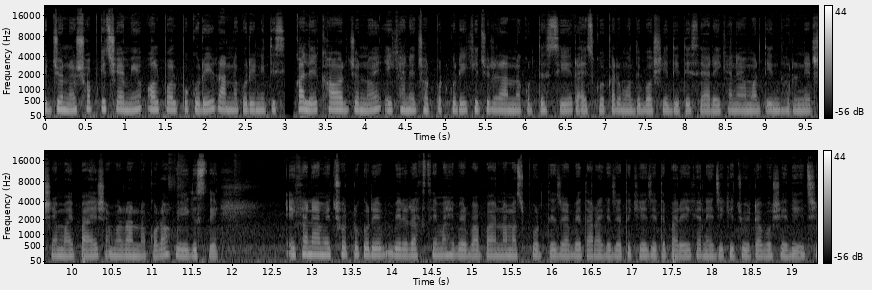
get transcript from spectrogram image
এর জন্য সব কিছু আমি অল্প অল্প করে রান্না করে নিতেছি। কালে খাওয়ার জন্য এখানে ঝটপট করে খিচুড়ি রান্না করতেছি, রাইস কুকারের মধ্যে বসিয়ে দিতেছি আর এখানে আমার তিন ধরনের সেমাই পায়েস আমার রান্না করা হয়ে গেছে। এখানে আমি ছোট্ট করে বেড়ে রাখছি। মাহিবের বাবা নামাজ পড়তে যাবে, তার আগে যাতে খেয়ে যেতে পারে। এখানে যে খিচুড়িটা বসিয়ে দিয়েছি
